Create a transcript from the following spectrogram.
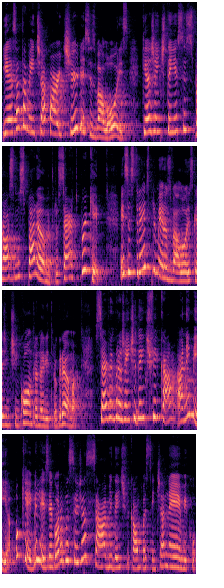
e é exatamente a partir desses valores que a gente tem esses próximos parâmetros, certo? Por quê? Esses três primeiros valores que a gente encontra no eritrograma servem para a gente identificar anemia. Ok, beleza, e agora você já sabe identificar um paciente anêmico,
